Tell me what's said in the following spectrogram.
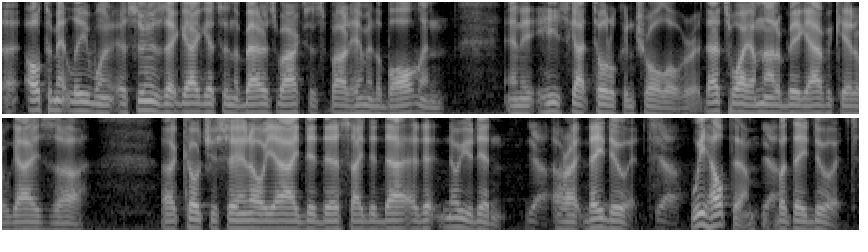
uh, ultimately, when as soon as that guy gets in the batter's box, it's about him and the ball, and and it, he's got total control over it. That's why I'm not a big advocate of guys, uh, uh, coaches saying, "Oh yeah, I did this, I did that." I did. No, you didn't. Yeah. All right, they do it. Yeah. We help them, Yeah. but they do it.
